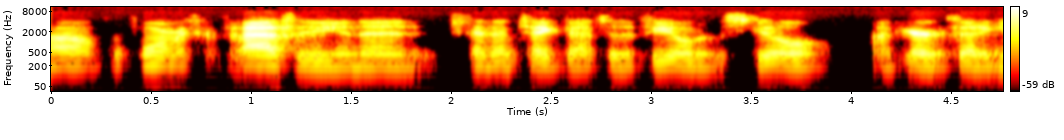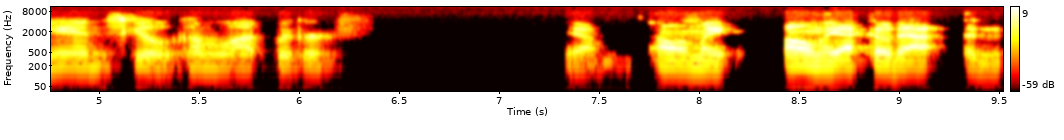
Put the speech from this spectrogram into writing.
uh, performance capacity, and then and then take that to the field and the skill. Like Eric said again, the skill will come a lot quicker. Yeah, I'll only I'll only echo that and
